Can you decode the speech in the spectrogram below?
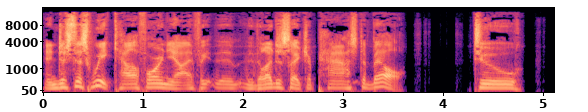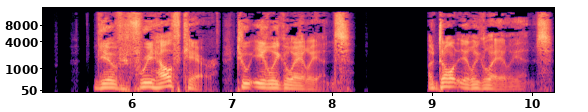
And just this week, California, I, the, the legislature passed a bill to give free health care to illegal aliens, adult illegal aliens.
